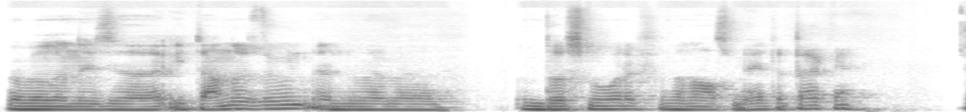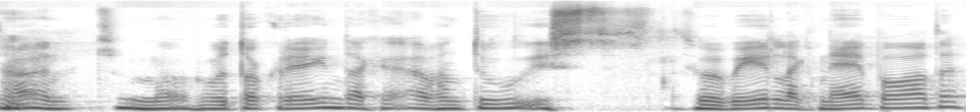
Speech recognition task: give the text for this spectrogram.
we willen eens eh, iets anders doen en we hebben een bus nodig om van alles mee te pakken. Ja, en het moet ook regenen dat je af en toe is zo weer like nijbuiten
